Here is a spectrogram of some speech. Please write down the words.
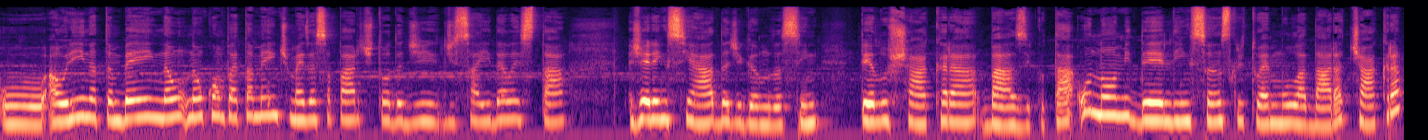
o, a urina também, não, não completamente, mas essa parte toda de, de saída ela está gerenciada, digamos assim, pelo chakra básico, tá? O nome dele em sânscrito é Muladhara Chakra.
